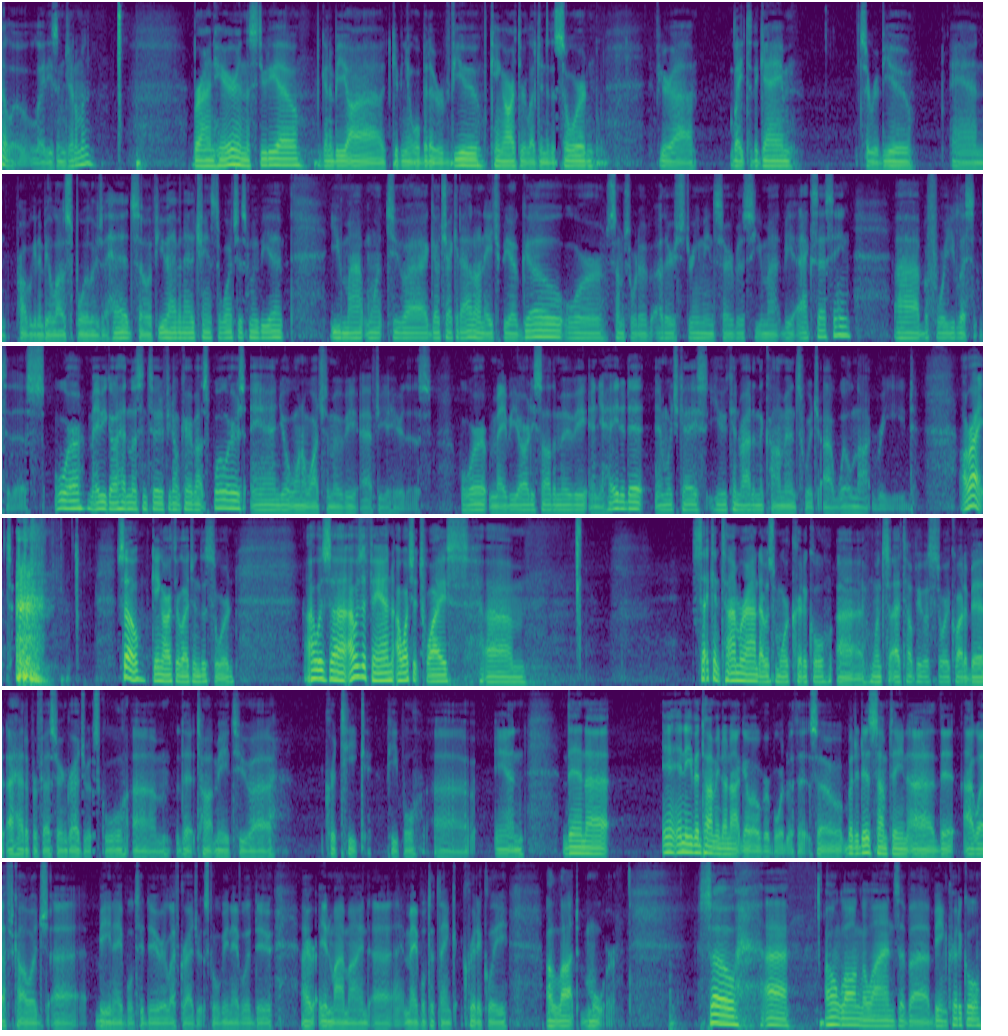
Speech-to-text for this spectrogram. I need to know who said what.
Speaker 1: Hello, ladies and gentlemen. Brian here in the studio. Going to be uh, giving you a little bit of a review. King Arthur: Legend of the Sword. If you're uh, late to the game, it's a review, and probably going to be a lot of spoilers ahead. So if you haven't had a chance to watch this movie yet, you might want to uh, go check it out on HBO Go or some sort of other streaming service you might be accessing uh, before you listen to this. Or maybe go ahead and listen to it if you don't care about spoilers and you'll want to watch the movie after you hear this. Or maybe you already saw the movie and you hated it, in which case you can write in the comments, which I will not read. All right. so, King Arthur Legend of the Sword. I was uh, I was a fan. I watched it twice. Um, second time around, I was more critical. Uh, once I tell people the story quite a bit. I had a professor in graduate school um, that taught me to uh, critique people, uh, and then uh, and, and, even taught me to not go overboard with it. So, but it is something uh, that I left college uh, being able to do, or left graduate school being able to do. I, in my mind, I'm able to think critically a lot more. So, uh, along the lines of uh, being critical,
